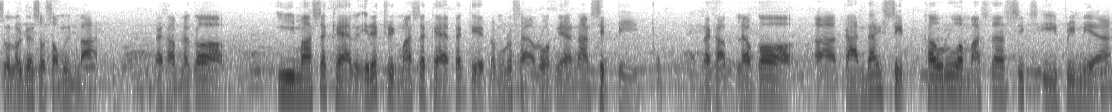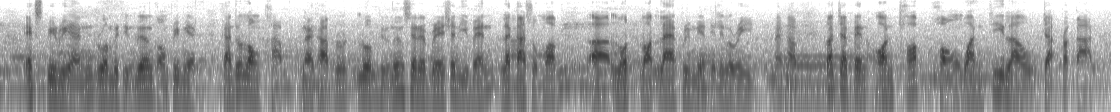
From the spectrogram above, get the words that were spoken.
ส่วนลดเงินสด 20,000 บาทนะครับแล้วก็ e Mastercare หรือ Electric Mastercare Package บำรุงรักษารถเนี่ยนาน 10 ปี นะครับแล้วก็อ่าการได้สิทธิ์เข้าร่วม Master 6e Premier Experience รวมไปถึงเรื่องของ Premier การทดลองขับนะครับรวรวมถึงเรื่อง Celebration Event และการส่งมอบอ่ารถล็อตแรก Premier Delivery นะครับก็จะเป็น on top ของวันที่เราจะประกาศอ่า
